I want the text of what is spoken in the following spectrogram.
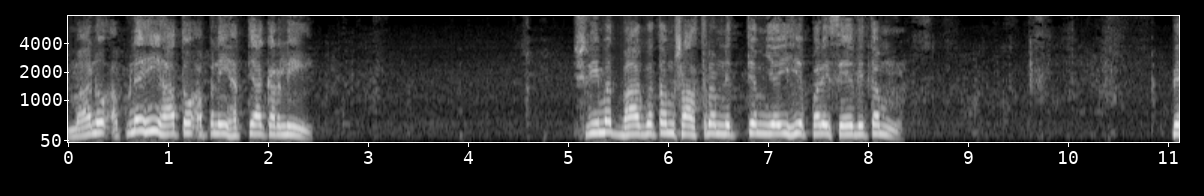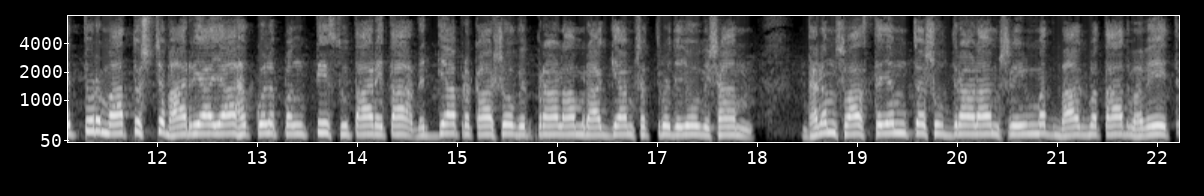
मानो अपने ही हाथों अपनी हत्या कर ली। श्रीमद् भागवतम शास्त्रम नित्यम यही परिसेवितम। पितुर्मातुश्च भार्यायाः कुलपङ्क्तिसुतारिता। विद्याप्रकाशो विप्राणां राज्ञां शत्रुजयो विशाम् धनं स्वास्थ्यं च शूद्राणां श्रीमद्भागवताद् भवेत्।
